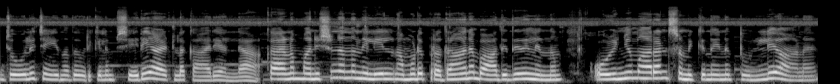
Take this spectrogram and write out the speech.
ജോലി ചെയ്യുന്നത് ഒരിക്കലും ശരിയായിട്ടുള്ള കാര്യമല്ല. കാരണം മനുഷ്യൻ എന്ന നിലയിൽ നമ്മുടെ പ്രധാന ബാധ്യതയിൽ നിന്നും ഒഴിഞ്ഞു മാറാൻ ശ്രമിക്കുന്നതിന് തുല്യമാണ്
